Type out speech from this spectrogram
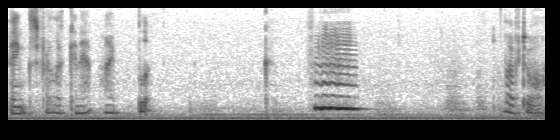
Thanks for looking at my book. Love to all.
